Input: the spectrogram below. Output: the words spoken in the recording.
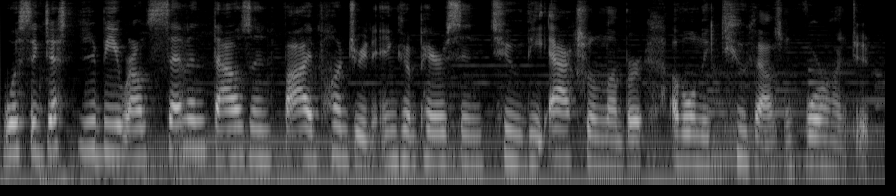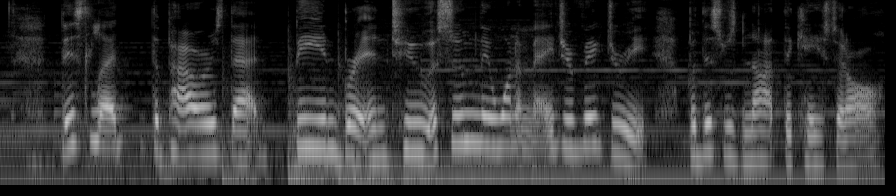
was suggested to be around 7,500 in comparison to the actual number of only 2,400. This led the powers that be in Britain to assume they won a major victory, but this was not the case at all.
